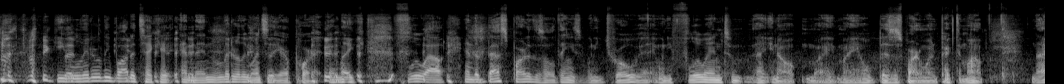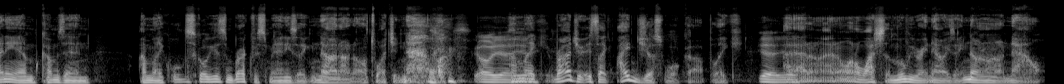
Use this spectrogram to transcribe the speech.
like, like he that- literally bought a ticket and then literally went to the airport and like flew out. And the best part of this whole thing is when he drove in, when he flew into, uh, you know, my, my whole business partner went and picked him up. 9 a.m. comes in. I'm like, well, let's go get some breakfast, man. He's like, no, no, no, let's watch it now. oh yeah. I'm yeah. like, Roger, it's like I just woke up. Like, Yeah, yeah. I, I don't, I don't want to watch the movie right now. He's like, no, no, no, now.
